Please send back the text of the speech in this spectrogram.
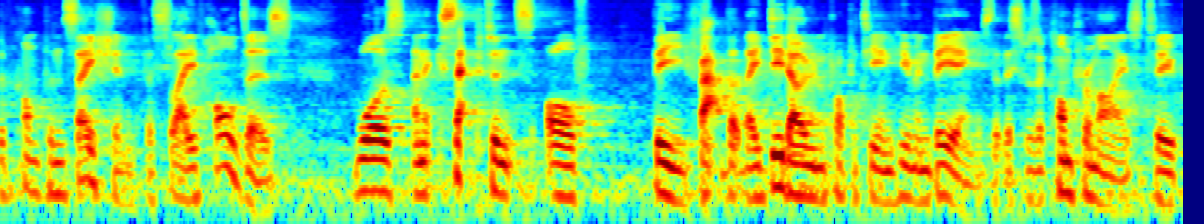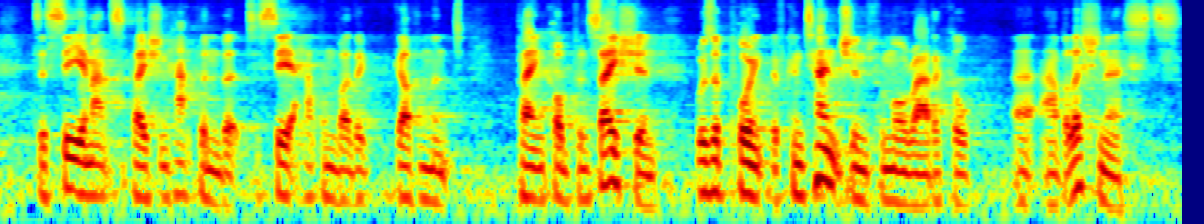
of compensation for slaveholders, was an acceptance of the fact that they did own property in human beings, that this was a compromise to, to see emancipation happen, but to see it happen by the government paying compensation was a point of contention for more radical uh, abolitionists.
